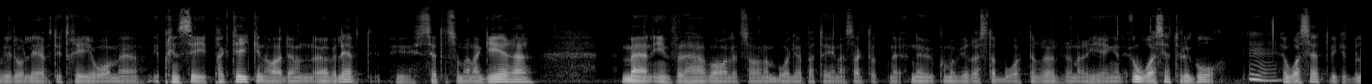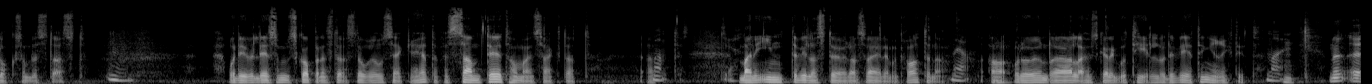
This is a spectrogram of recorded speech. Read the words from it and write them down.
vi då levt i tre år med, i princip, praktiken har den överlevt i sättet som man agerar. Men inför det här valet så har de borgerliga partierna sagt att nu, nu kommer vi rösta bort den rödgröna regeringen oavsett hur det går. Mm. Oavsett vilket block som blir störst. Mm. Och det är väl det som skapar den st stora osäkerheten. För samtidigt har man sagt att, att man inte vill ha stöd av Sverigedemokraterna. Ja. ja. och då undrar alla hur ska det gå till och det vet ingen riktigt. Mm. Men eh,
